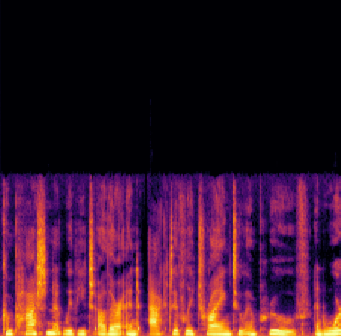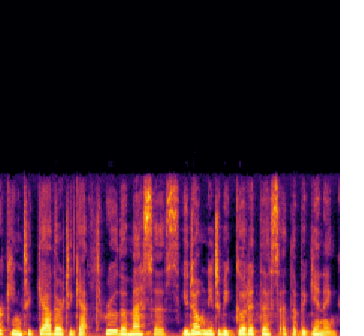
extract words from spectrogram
compassionate with each other and actively trying to improve and working together to get through the messes. You don't need to be good at this at the beginning.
